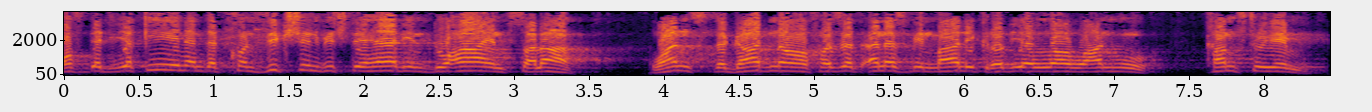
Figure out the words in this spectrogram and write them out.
of that yaqeen and that conviction which they had in dua and salah. Once the gardener of Hazrat Anas bin Malik radiallahu anhu comes to him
